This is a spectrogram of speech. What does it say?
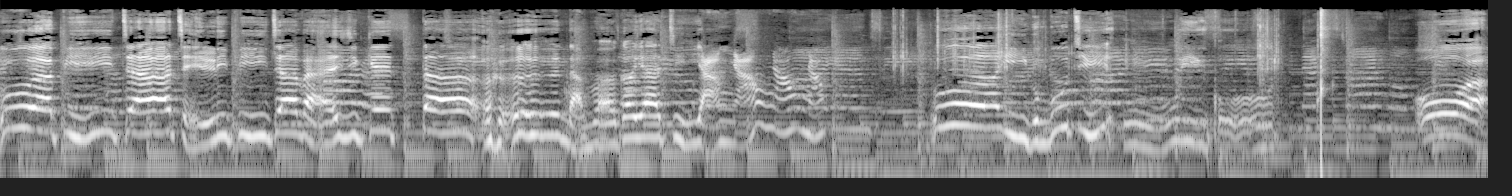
우와, 피자, 젤리 피자 맛있겠다. 나 먹어야지. 양양양양. 우와, 이거 뭐지? 오, 이거. 우와.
